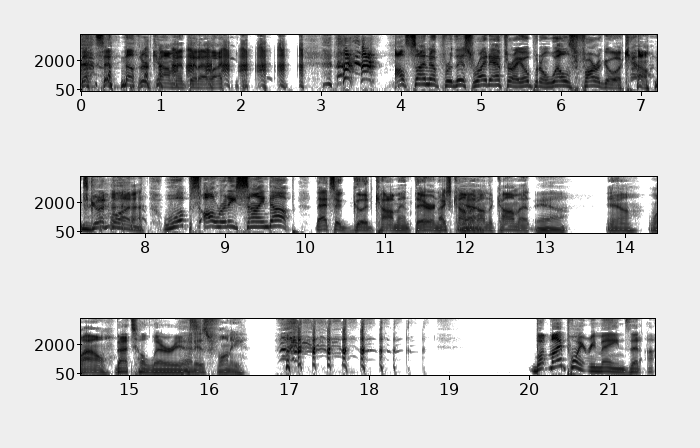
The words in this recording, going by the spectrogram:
That's another comment that I like. I'll sign up for this right after I open a Wells Fargo account. Good one. Whoops, already signed up. That's a good comment there. Nice comment Yeah. on the comment. yeah, Yeah. Wow. that's hilarious. That is funny. But my point remains that I,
